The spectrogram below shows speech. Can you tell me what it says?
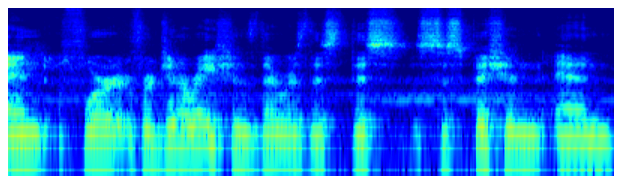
and for for generations, there was this this suspicion and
